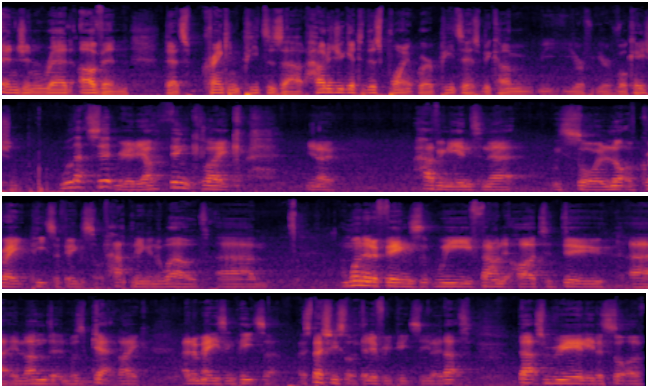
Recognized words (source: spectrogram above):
engine red oven that's cranking pizzas out. How did you get to this point where pizza has become your your vocation? Well, that's it, really. I think, like, you know, having the internet, we saw a lot of great pizza things sort of happening in the world. Um, and one of the things that we found it hard to do uh, in London was get like an amazing pizza, especially sort of delivery pizza. You know, that's that's really the sort of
